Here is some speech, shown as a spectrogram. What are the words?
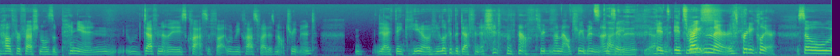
health professional's opinion definitely is classified would be classified as maltreatment. I think you know if you look at the definition of maltreat- mm-hmm. maltreatment It's and kind of unsafe, it, yeah. it's it's right in there. It's pretty clear. So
